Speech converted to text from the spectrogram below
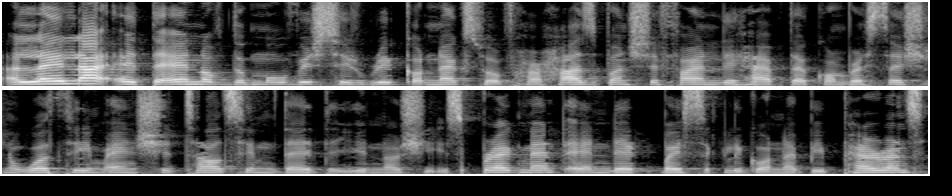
Leila, at the end of the movie, she reconnects with her husband. She finally have the conversation with him and she tells him that, you know, she is pregnant and they're basically gonna be parents.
